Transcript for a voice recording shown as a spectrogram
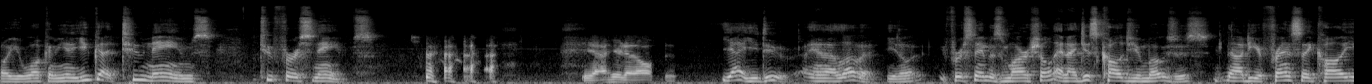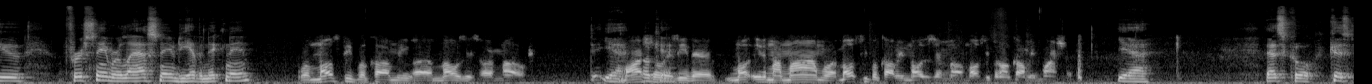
oh, you're welcome. You know, you've got two names, two first names. Yeah, I hear that often. Yeah, you do, and I love it. You know, your first name is Marshall, and I just called you Moses. Now, do your friends they call you first name or last name? Do you have a nickname? Well, most people call me uh, Moses or Mo. Yeah, Marshall okay. is either Mo, either my mom or most people call me Moses or Mo. Most people don't call me Marshall. Yeah, that's cool because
